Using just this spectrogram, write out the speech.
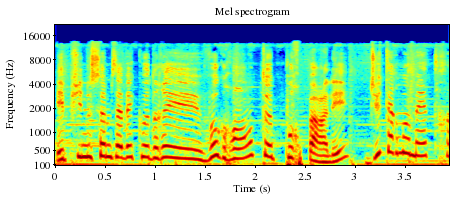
Et puis nous sommes avec Audrey Vaugrante pour parler du thermomètre.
